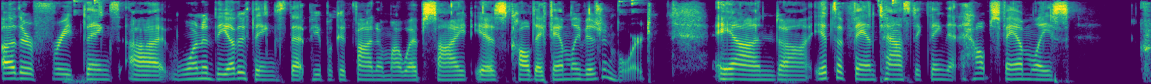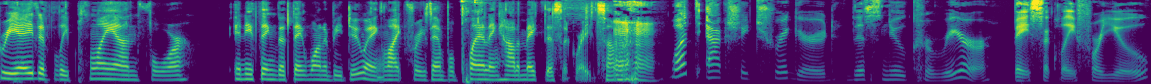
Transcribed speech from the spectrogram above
other free things. Uh, one of the other things that people could find on my website is called a family vision board. And uh, it's a fantastic thing that helps families creatively plan for anything that they want to be doing, like, for example, planning how to make this a great summer. Mm-hmm. What actually triggered this new career, basically, for you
